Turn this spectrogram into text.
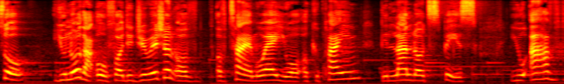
So, you know that oh for the duration of of time where you're occupying the landlord's space you have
